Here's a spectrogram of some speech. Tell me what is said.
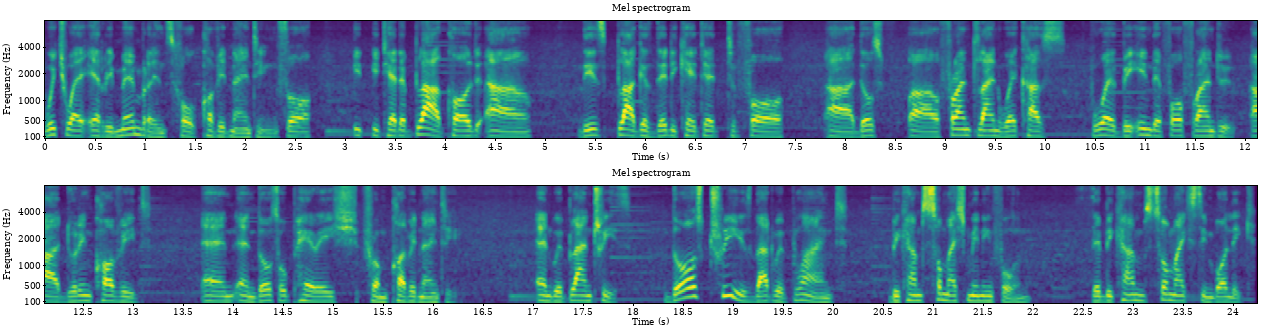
which were a remembrance for COVID-19. So it, it had a plaque called. Uh, this plaque is dedicated for uh, those uh, frontline workers who have been in the forefront uh, during COVID, and and those who perish from COVID-19. And we plant trees. Those trees that we plant become so much meaningful they become so much symbolic.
